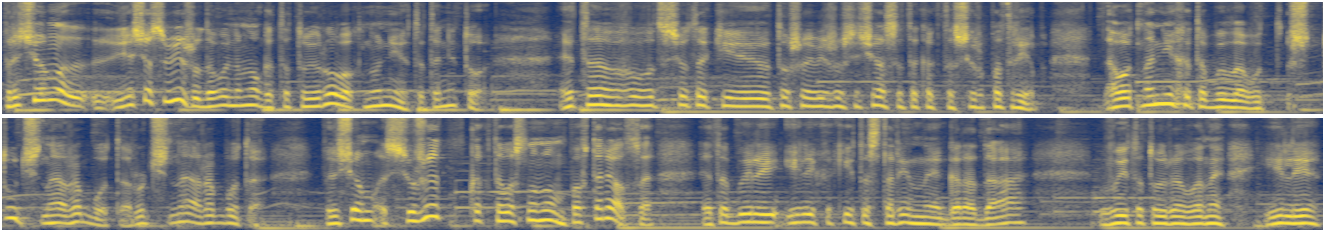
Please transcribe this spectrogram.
причем э, я сейчас вижу довольно много татуировок, но нет, это не то. Это вот все-таки то, что я вижу сейчас, это как-то ширпотреб. А вот на них это была вот штучная работа, ручная работа. Причем сюжет как-то в основном повторялся. Это были или какие-то старинные города вытатуированы, или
